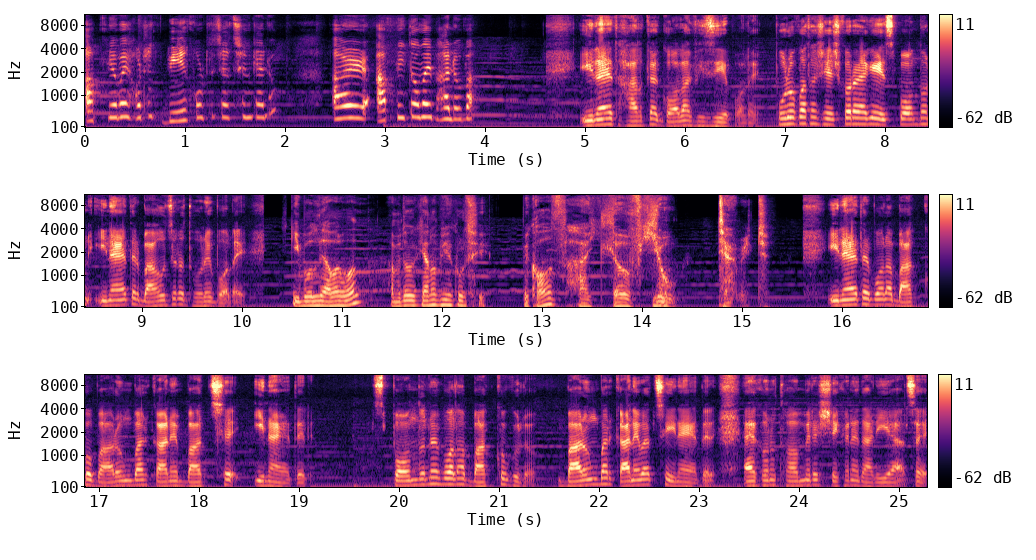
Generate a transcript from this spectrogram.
আপনি আমায় হঠাৎ বিয়ে করতে চাচ্ছেন কেন? আর আপনি তো আমায় ভালোবা ইনায়েত হালকা গলা ভিজিয়ে বলে পুরো কথা শেষ করার আগে স্পন্দন ইনায়েতের বাহু জোরে ধরে বলে কি বললি আবার বল? আমি তোকে কেন বিয়ে করছি? Because I love you damn it ইনায়েতের বলা বাক্য বারংবার কানে বাজছে ইনায়েতের। স্পন্দনে বলা বাক্যগুলো বারংবার কানে বাজছে ইনায়েতের। এখনও থম মেরে সেখানে দাঁড়িয়ে আছে।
